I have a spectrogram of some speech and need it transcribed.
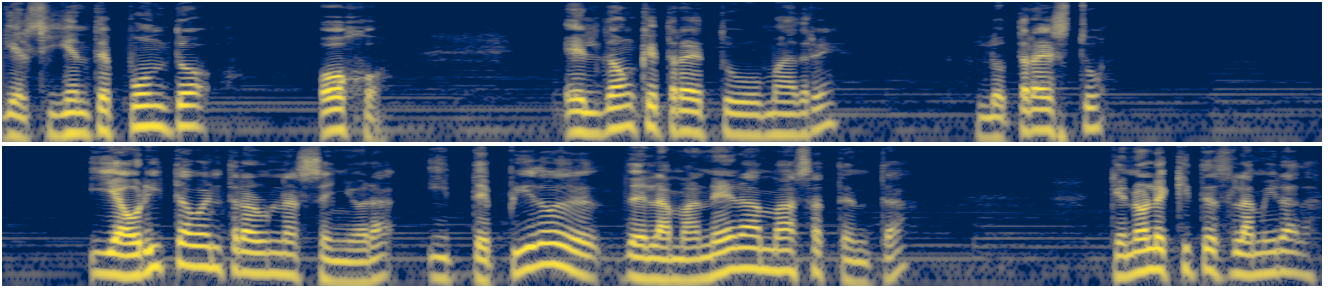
Y el siguiente punto, ojo, el don que trae tu madre, lo traes tú. Y ahorita va a entrar una señora y te pido de, de la manera más atenta que no le quites la mirada.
